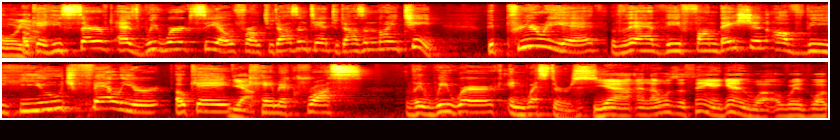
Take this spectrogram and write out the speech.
Oh, yeah. Okay, he served as WeWork CEO from 2010 2019. The period that the foundation of the huge failure, okay, Yeah. came across the WeWork investors. Yeah, and that was the thing again with what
